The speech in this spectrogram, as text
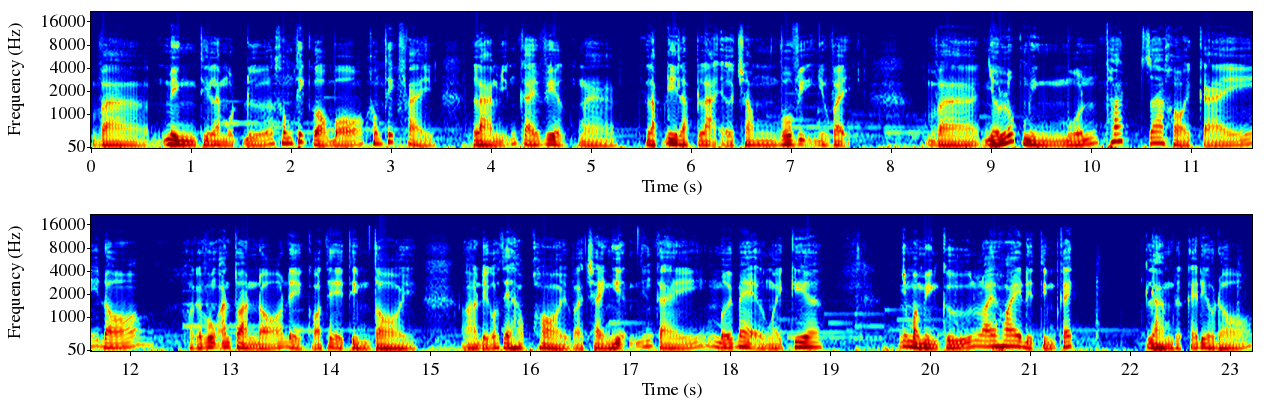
Và mình thì là một đứa không thích gò bó không thích phải làm những cái việc mà lặp đi lặp lại ở trong vô vị như vậy. Và nhiều lúc mình muốn thoát ra khỏi cái đó khỏi cái vùng an toàn đó để có thể tìm tòi à, để có thể học hỏi và trải nghiệm những cái mới mẻ ở ngoài kia. Nhưng mà mình cứ loay hoay để tìm cách làm được cái điều đó.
